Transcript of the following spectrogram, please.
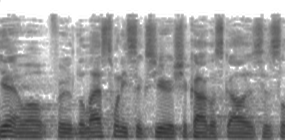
Yeah, well, for the last 26 years, Chicago Scholars has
